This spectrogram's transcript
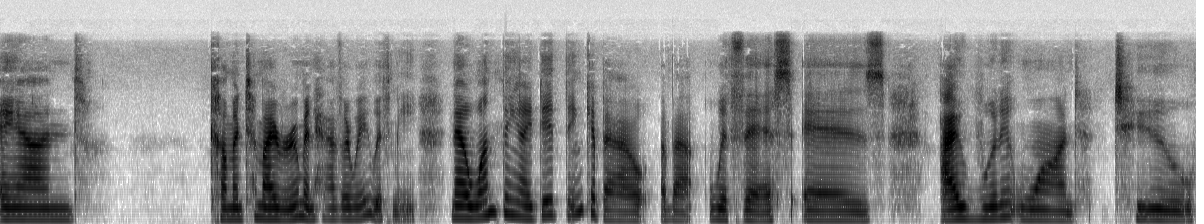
and come into my room and have their way with me. Now, one thing I did think about about with this is I wouldn't want to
